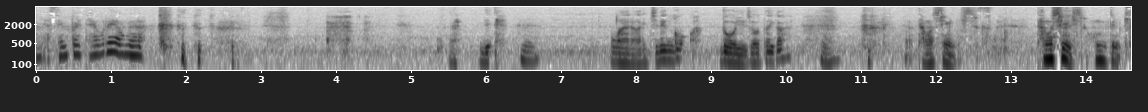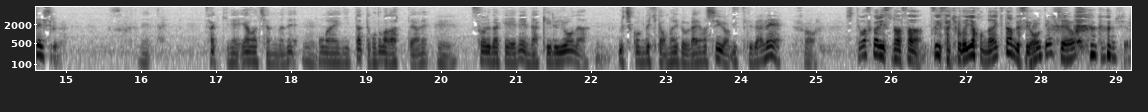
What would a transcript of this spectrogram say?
には先輩頼れよお前ら。で、うん、お前らが1年後、どういう状態か、楽しみにしてるから。楽しみにしてる。本当に期待してるかね、さっきね、山ちゃんがね、うん。お前に言ったって言葉があったよね。ら、うん、それだけね、泣けるような、打ち込んできたお前が羨ましいよ。言ってたね。そう。知ってますか、リスナーさん。つい先ほどイヤホン泣いてたんですよ。泣い。てましたよ。泣いてましたよ。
